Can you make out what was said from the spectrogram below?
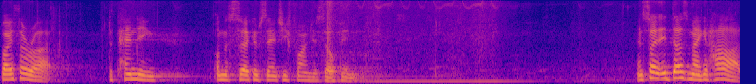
Both are right depending on the circumstance you find yourself in. And so it does make it hard.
